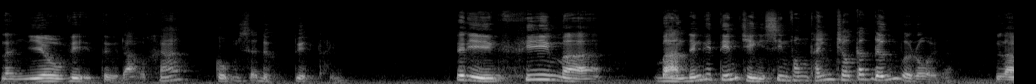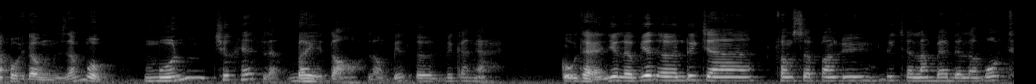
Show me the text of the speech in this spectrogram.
là nhiều vị tử đạo khác cũng sẽ được tuyên thánh. Thế thì khi mà bàn đến cái tiến trình xin phong thánh cho các đấng vừa rồi đó là hội đồng giám mục muốn trước hết là bày tỏ lòng biết ơn với các ngài. Cụ thể như là biết ơn Đức cha François Palu, Đức cha Lambert de la Motte.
